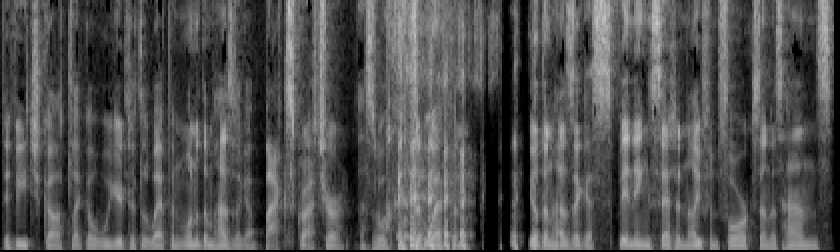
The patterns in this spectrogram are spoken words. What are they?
They've each got like a weird little weapon. One of them has like a back scratcher as a, as a weapon. the other one has like a spinning set of knife and forks on his hands.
